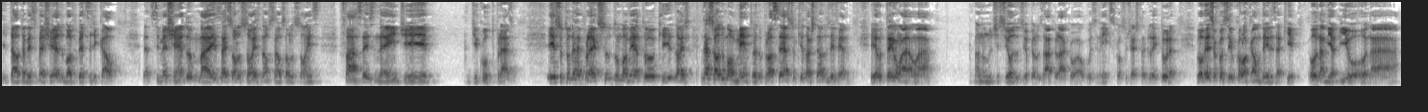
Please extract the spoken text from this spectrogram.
e tal também se mexendo, o movimento sindical né, se mexendo, mas as soluções não são soluções fáceis nem de, de curto prazo. Isso tudo é reflexo do momento que nós, não é só do momento, é do processo que nós estamos vivendo. Eu tenho uma, uma mando um noticiosozinho pelo zap lá com alguns links com sugestão de leitura. Vou ver se eu consigo colocar um deles aqui, ou na minha bio, ou na,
